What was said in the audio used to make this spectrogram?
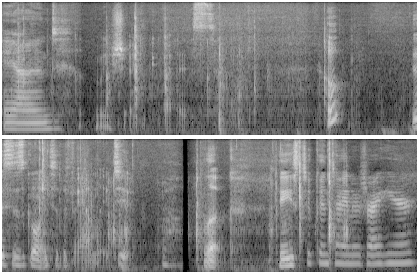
And let me show you guys. Oh, this is going to the family too. Look, these two containers right here.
